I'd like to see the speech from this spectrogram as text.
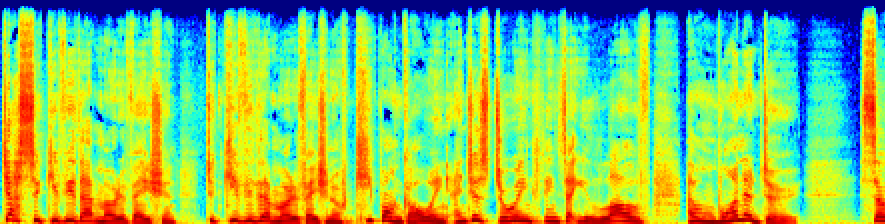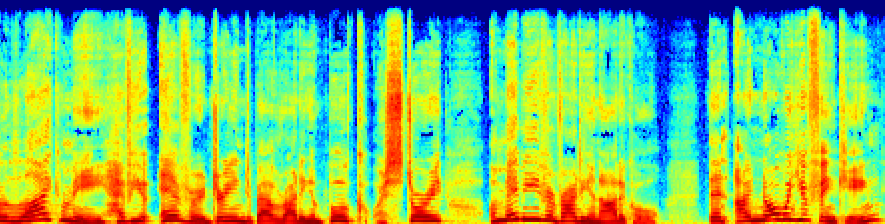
just to give you that motivation, to give you that motivation of keep on going and just doing things that you love and want to do. So, like me, have you ever dreamed about writing a book or story, or maybe even writing an article? Then I know what you're thinking.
